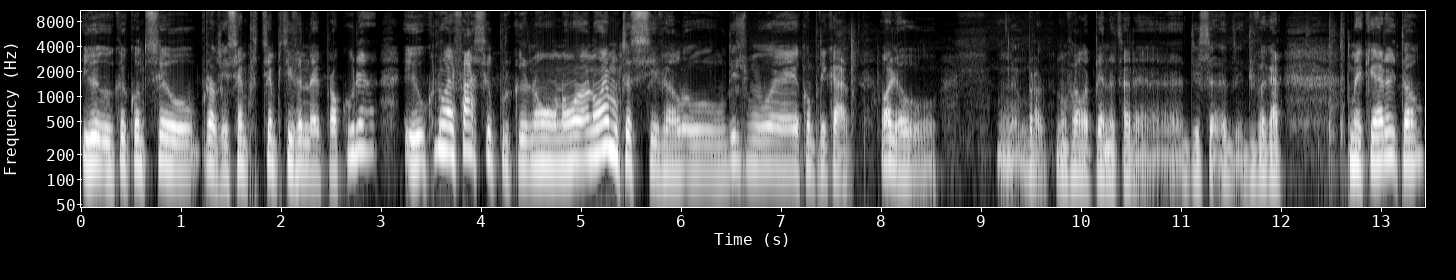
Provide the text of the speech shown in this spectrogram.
E o que aconteceu, pronto, eu sempre, sempre tive na procura, e o que não é fácil, porque não, não, não é muito acessível. O budismo é complicado. Olha, o, pronto, não vale a pena estar a, dis- a divagar. Como é que era, então?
